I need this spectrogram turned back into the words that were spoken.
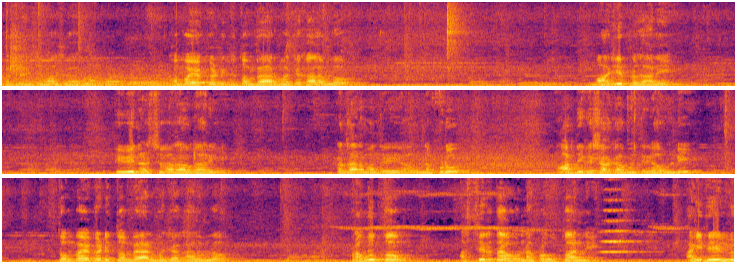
కట్టణ శ్రీనివాస్ గారు. తొంభై ఒకటి నుంచి తొంభై ఆరు మధ్యకాలంలో మాజీ ప్రధాని పివి నరసింహారావు గారి ప్రధానమంత్రిగా ఉన్నప్పుడు ఆర్థిక శాఖ మంత్రిగా ఉండి తొంభై ఒకటి తొంభై ఆరు మధ్యకాలంలో ప్రభుత్వం అస్థిరత ఉన్న ప్రభుత్వాన్ని ఐదేళ్ళు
